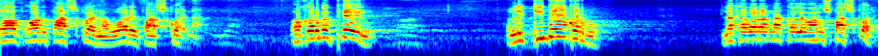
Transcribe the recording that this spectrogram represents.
ও- ওর পাস করে না ওরে পাস করে না। ও করবে ফেল কি দোয়া করব? লেখাপড়া না করলে মানুষ পাস করে?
